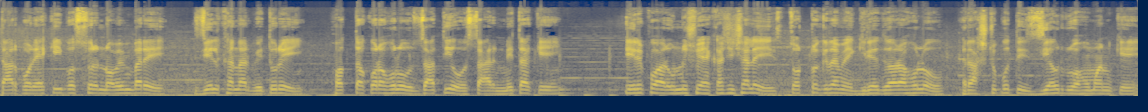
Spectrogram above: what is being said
তারপর একই বছরের নভেম্বরে জেলখানার ভেতরেই হত্যা করা হলো জাতীয় চার নেতাকে। এরপর উনিশশো একাশি সালে চট্টগ্রামে ঘিরে ধরা হলো রাষ্ট্রপতি জিয়াউর রহমানকে।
